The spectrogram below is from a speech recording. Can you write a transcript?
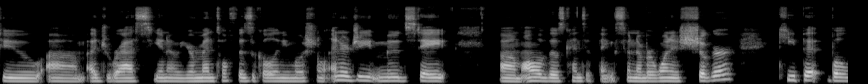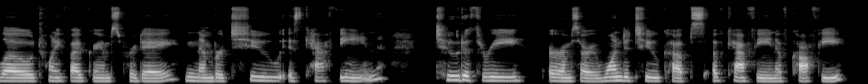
to um, address, you know, your mental, physical, and emotional energy, mood state, um, all of those kinds of things. So, number one is sugar. Keep it below 25 grams per day. Number two is caffeine, two to three or I'm sorry, one to two cups of caffeine of coffee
